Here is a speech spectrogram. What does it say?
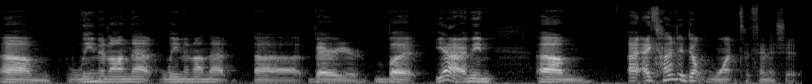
Um, leaning on that, leaning on that uh, barrier. But yeah, I mean, um, I, I kind of don't want to finish it.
